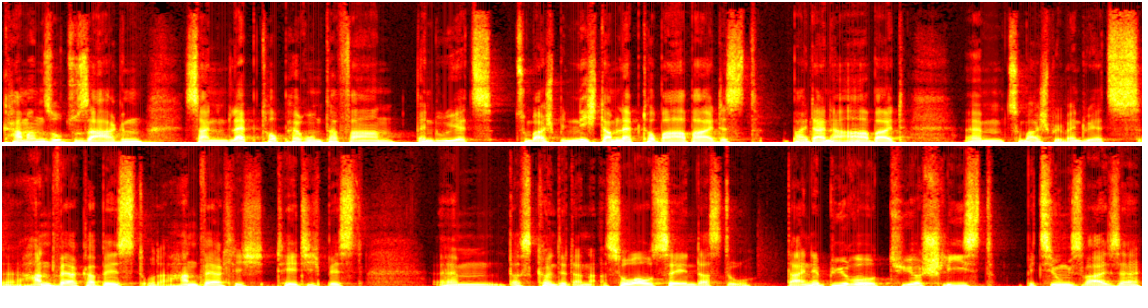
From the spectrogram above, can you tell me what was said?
kann man sozusagen seinen Laptop herunterfahren. Wenn du jetzt zum Beispiel nicht am Laptop arbeitest, bei deiner Arbeit. Ähm, zum Beispiel, wenn du jetzt äh, Handwerker bist oder handwerklich tätig bist. Ähm, das könnte dann so aussehen, dass du deine Bürotür schließt, beziehungsweise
